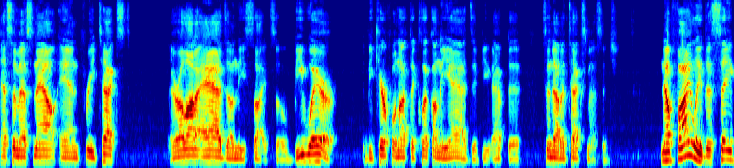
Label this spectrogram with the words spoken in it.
SMS now and free text, there are a lot of ads on these sites. So beware. Be careful not to click on the ads if you have to send out a text message. Now, finally, the safe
